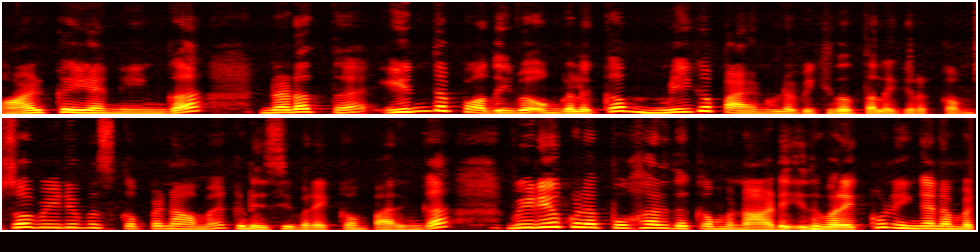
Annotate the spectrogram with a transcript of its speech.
வாழ்க்கையை நீங்கள் நடத்த இந்த பதிவு உங்களுக்கு மிக பயனுள்ள விகிதத்தில் இருக்கும். ஸோ வீடியோவை ஸ்கிப் பண்ணாமல் கடைசி வரைக்கும் பாருங்கள் வீடியோக்குள்ளே புகிறதுக்கு முன்னாடி இது வரைக்கும் நீங்கள் நம்ம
